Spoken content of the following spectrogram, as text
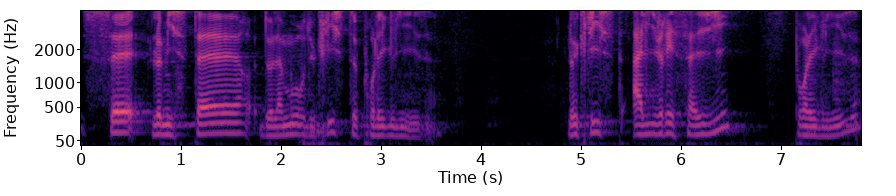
c'est le mystère de l'amour du Christ pour l'Église. Le Christ a livré sa vie pour l'Église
